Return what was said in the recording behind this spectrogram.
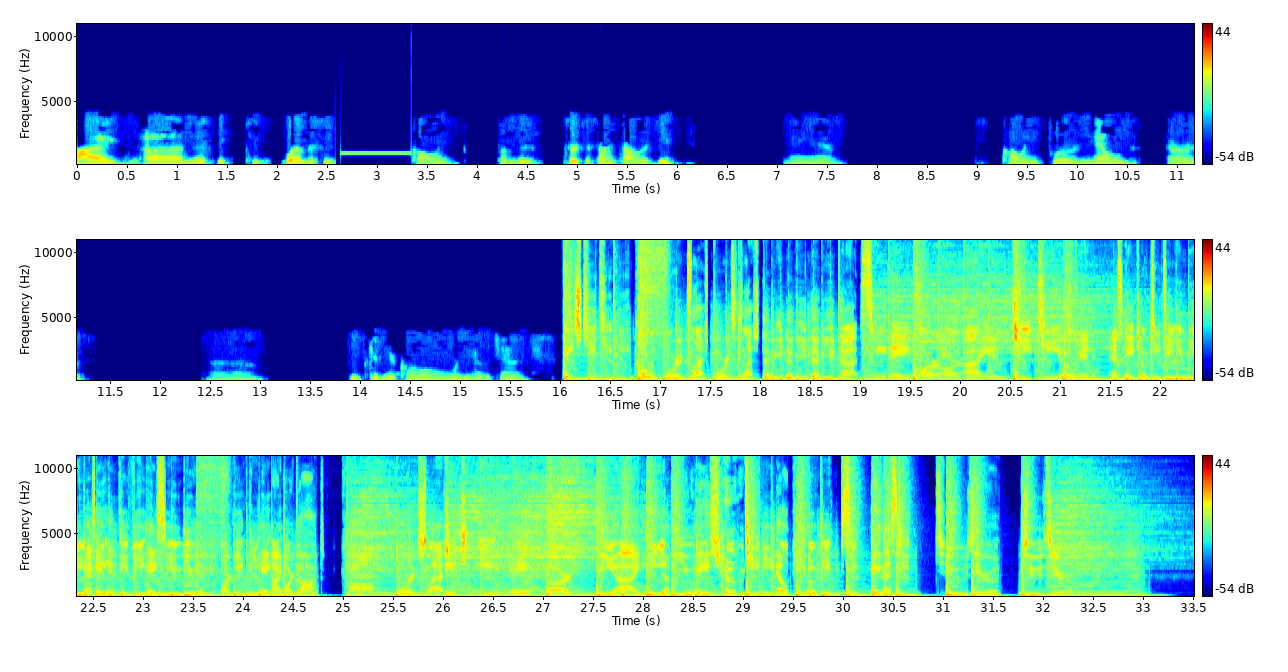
Hi, uh, may I speak to, well, this is calling from the Church of Scientology and calling for Neld Harris. Uh, please give me a call when you have a chance. http colon forward slash forward slash www.c-a-r-r-i-n-g-t-o-n-s-h-o-t-t-u-b-s-a-n-d-v-a-c-u-u-m-r-e-d-a-r dot com forward slash h-e-a-r-b-i-e-w-h-o-t-t-c-a-s-t 2020.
